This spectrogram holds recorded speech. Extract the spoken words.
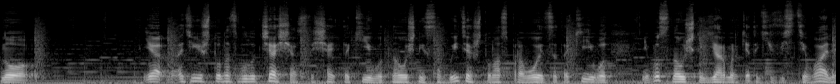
но я надеюсь, что у нас будут чаще освещать такие вот научные события, что у нас проводятся такие вот не просто научные ярмарки, а такие фестивали,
